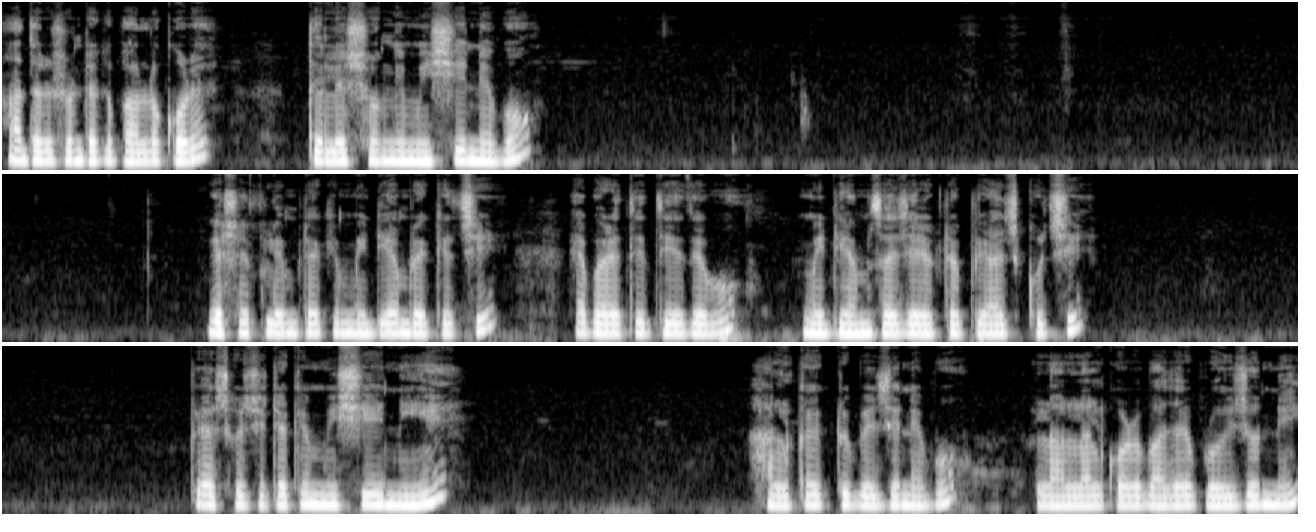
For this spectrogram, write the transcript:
আদা, রসুনটাকে ভালো করে তেলের সঙ্গে মিশিয়ে নেব। গ্যাসের ফ্লেমটাকে মিডিয়াম রেখেছি। এবার এতে দিয়ে দেব মিডিয়াম সাইজের একটা পেঁয়াজ কুচি। পেঁয়াজ কুচিটাকে মিশিয়ে নিয়ে হালকা একটু বেজে নেব। লাল লাল করে বাজার প্রয়োজন নেই।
